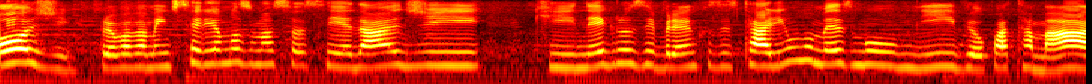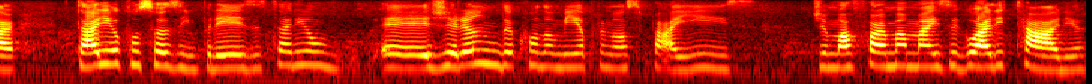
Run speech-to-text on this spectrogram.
hoje provavelmente seríamos uma sociedade que negros e brancos estariam no mesmo nível, patamar, estariam com suas empresas, estariam é, gerando economia para o nosso país de uma forma mais igualitária.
